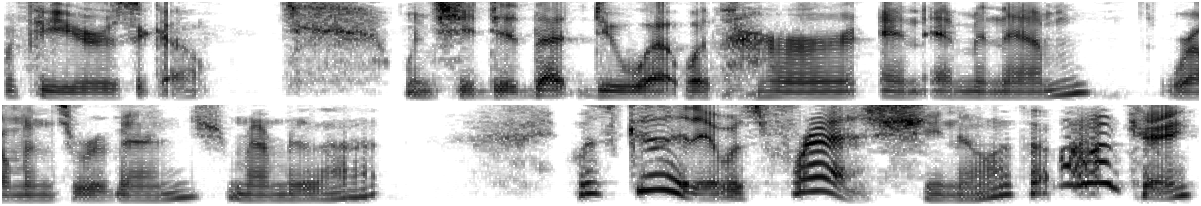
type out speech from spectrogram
a few years ago when she did that duet with her and Eminem, Roman's Revenge. Remember that? it was good. It was fresh, you know. I thought, oh, okay,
